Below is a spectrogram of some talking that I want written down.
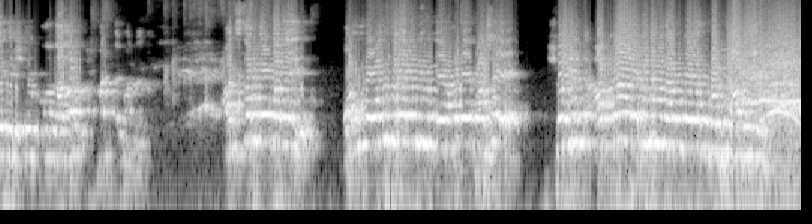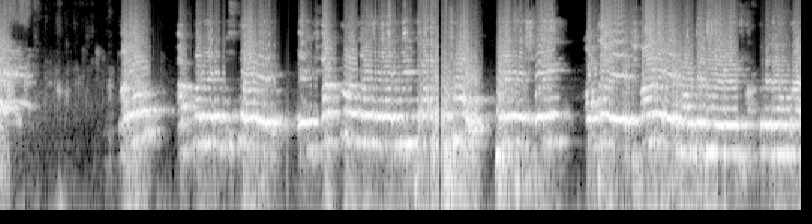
এই দেশে কোনো দালাল থাকতে পারে পাঁচ নম্বর দাবি বঙ্গবন্ধু এভিনিউকে আমাদের পাশে শহীদ এভিনিউ নামকরণ করতে হবে। কারণ আপনাদের বুঝতে হবে, এই ছাত্র জনতার বিপ্লব হয়েছে। শহীদ আবরারের শাহাদাতের মধ্যে দিয়ে এই ছাত্র জনতা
